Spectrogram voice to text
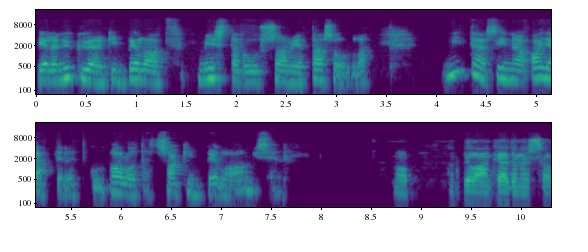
vielä nykyäänkin pelaat mestaruussarjatasolla. Mitä sinä ajattelet, kun aloitat sakin pelaamisen? No, pelaan käytännössä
